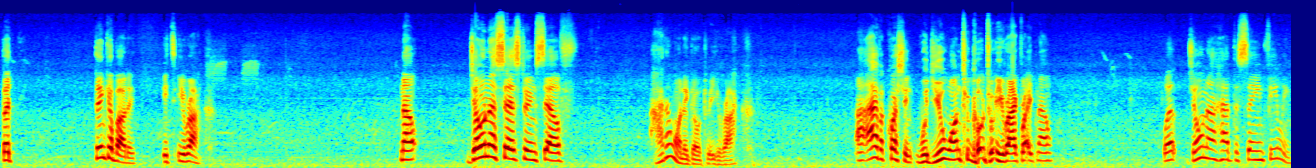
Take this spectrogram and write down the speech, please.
But think about it it's Iraq. Now, Jonah says to himself, I don't want to go to Iraq. I have a question. Would you want to go to Iraq right now? Well, Jonah had the same feeling.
